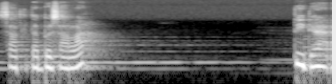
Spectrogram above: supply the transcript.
Saat kita bersalah? Tidak.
